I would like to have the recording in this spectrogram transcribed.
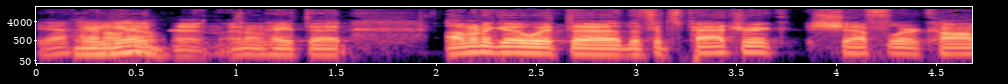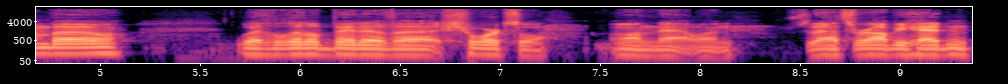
Yeah, There I don't you hate that. I don't hate that. I'm gonna go with uh, the Fitzpatrick Scheffler combo with a little bit of a Schwartzel on that one. So that's where I'll be heading.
